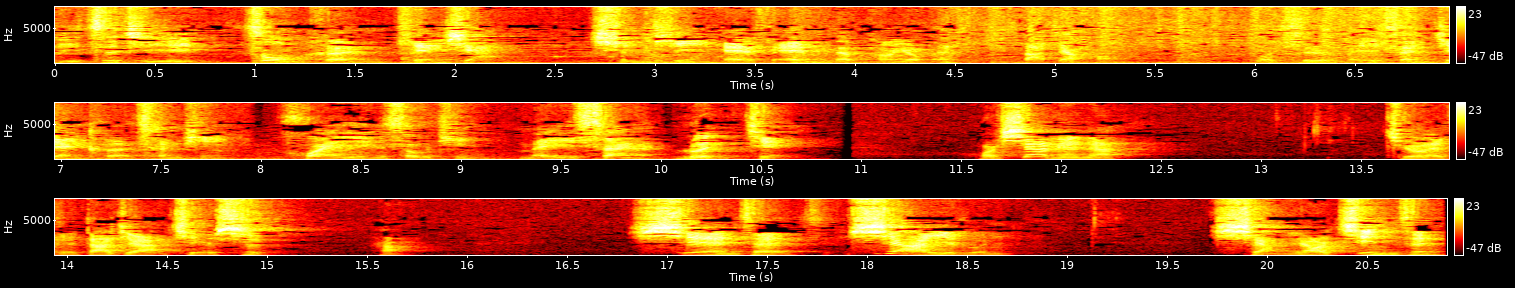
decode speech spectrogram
彼知己，纵横天下。蜻蜓 FM 的朋友们，大家好，我是眉山剑客陈平，欢迎收听眉山论剑。我下面呢，就来给大家解释啊，现在下一轮想要竞争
